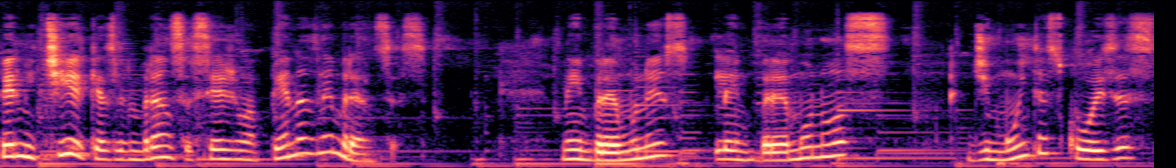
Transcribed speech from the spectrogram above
permitir que as lembranças sejam apenas lembranças. Lembramos-nos lembramos de muitas coisas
